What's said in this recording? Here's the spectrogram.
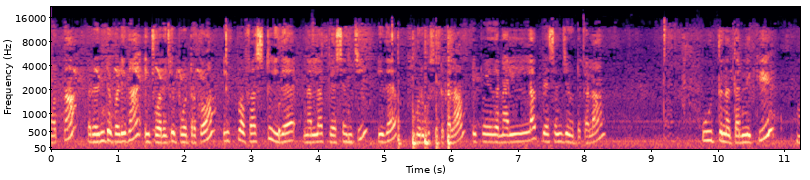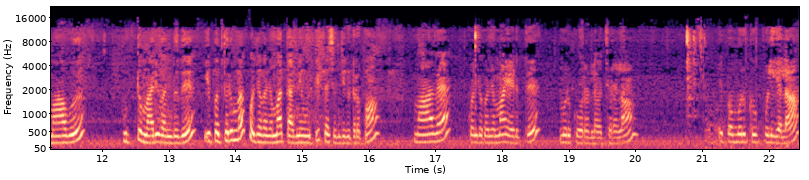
மொத்தம் ரெண்டு படி தான் இப்போ வரைக்கும் போட்டிருக்கோம். இப்போ ஃபர்ஸ்ட் இத நல்லா பிசைஞ்சு இத முறுக்கு சுட்டுக்கலாம். இப்போ இத நல்லா பிசைஞ்சு விட்டுக்கலாம். ஊத்துன தண்ணிக்கு மாவு புட்டு மாதிரி வந்தது. இப்போ திரும்ப கொஞ்சம் கொஞ்சமா தண்ணி ஊத்தி பிசைஞ்சுக்கிட்டு இருக்கோம். மாவை கொஞ்சம் கொஞ்சமா எடுத்து முறுக்கு உரல்ல வச்சிடலாம். இப்போ முறுக்கு புளியலாம்.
